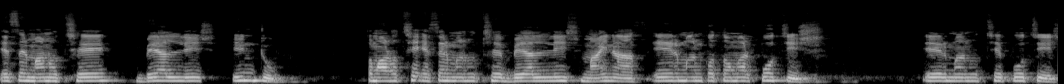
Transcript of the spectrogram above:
এস এর মান হচ্ছে বেয়াল্লিশ ইন্টু তোমার হচ্ছে এস এর মান হচ্ছে বেয়াল্লিশ মাইনাস এর মান কত? আমার পঁচিশ। এর মান হচ্ছে পঁচিশ।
